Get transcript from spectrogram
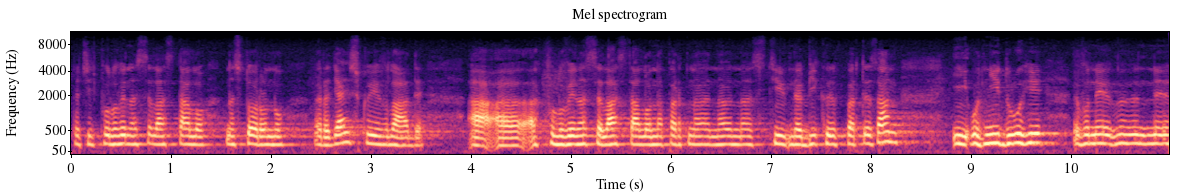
Значить, половина села стало на сторону радянської влади, а, а, а половина села стало на, на, на, на, сті- на бік партизан. І одні, другі вони е, не,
